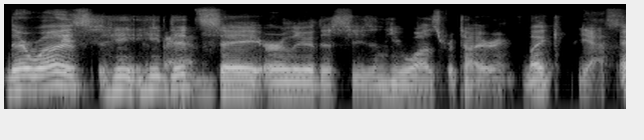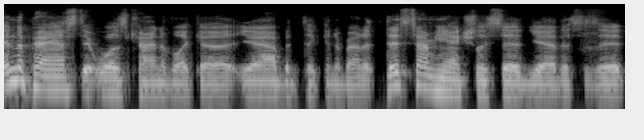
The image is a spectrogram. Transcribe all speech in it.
There was It's- he it's he bad. did say earlier this season he was retiring. Like Yes. in the past, it was kind of like a yeah, I've been thinking about it. This time he actually said, Yeah, this is it.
